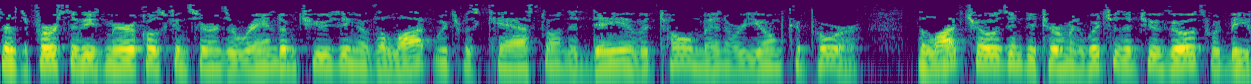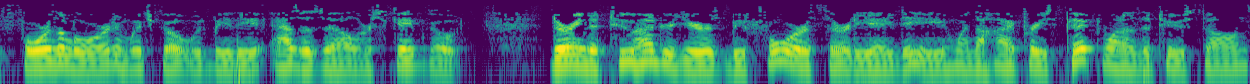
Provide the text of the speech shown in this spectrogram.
Says the first of these miracles concerns a random choosing of the lot which was cast on the Day of Atonement or Yom Kippur. The lot chosen determined which of the two goats would be for the Lord and which goat would be the Azazel or scapegoat. During the 200 years before 30 AD, when the high priest picked one of the two stones,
